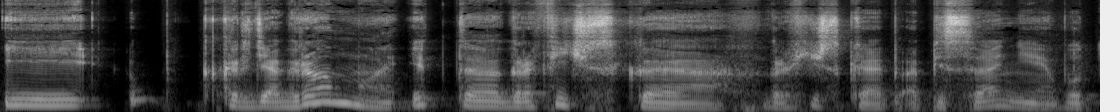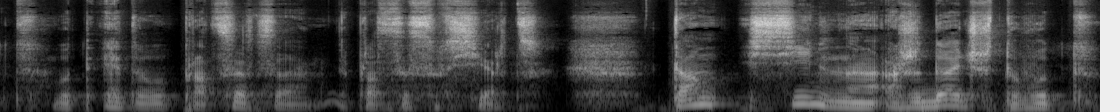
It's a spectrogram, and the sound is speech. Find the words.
И Кардиограмма – это графическое, графическое описание вот, вот этого процесса, процесса в сердце. Там сильно ожидать, что вот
